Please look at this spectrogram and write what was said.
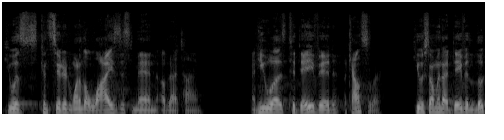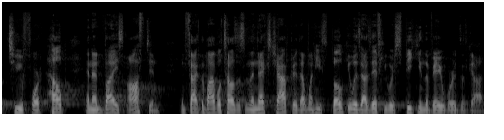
He was considered one of the wisest men of that time. And he was to David a counselor. He was someone that David looked to for help and advice often. In fact, the Bible tells us in the next chapter that when he spoke, it was as if he were speaking the very words of God.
